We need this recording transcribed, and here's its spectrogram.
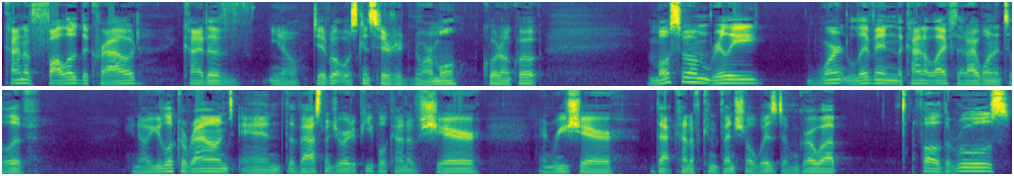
kind of followed the crowd, kind of, you know, did what was considered normal, quote unquote, most of them really weren't living the kind of life that I wanted to live. You know, you look around and the vast majority of people kind of share and reshare that kind of conventional wisdom. Grow up, follow the rules,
